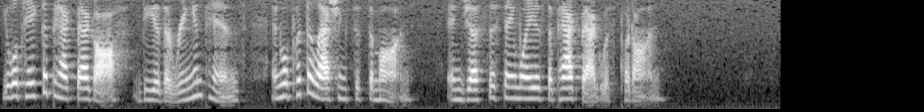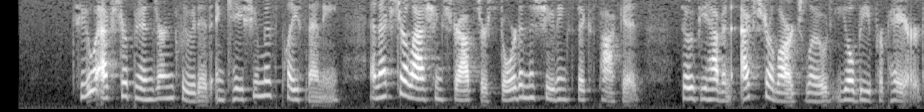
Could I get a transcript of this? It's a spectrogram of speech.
You will take the pack bag off via the ring and pins and will put the lashing system on in just the same way as the pack bag was put on. Two extra pins are included in case you misplace any, and extra lashing straps are stored in the shooting sticks pocket so if you have an extra large load, you'll be prepared.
